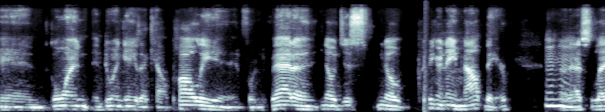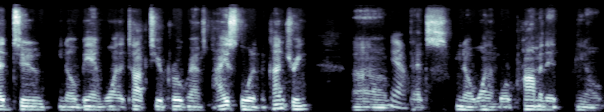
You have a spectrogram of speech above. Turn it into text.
and going and doing games at Cal Poly and for Nevada and, you know, just, you know, putting your name out there. Uh, Mhm. that's led to you know being one of the top tier programs in high school in the country. Um, Yeah. that's you know one of the more prominent you know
